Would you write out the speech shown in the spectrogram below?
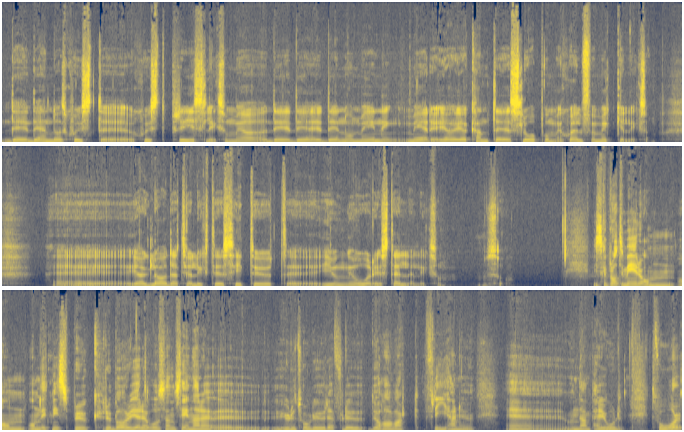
det, det är ändå ett schysst, eh, schysst pris. Liksom. Jag, det, det, det är någon mening med det. Jag, jag kan inte slå på mig själv för mycket. Liksom. Eh, jag är glad att jag lyckades hitta ut eh, i unga år istället. Liksom. Så. Vi ska prata mer om, om, om ditt missbruk, hur du började och sen senare eh, hur du tog dig ur det, för du, du har varit fri här nu eh, under en period, två år.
